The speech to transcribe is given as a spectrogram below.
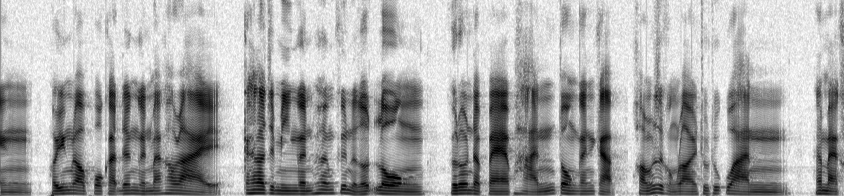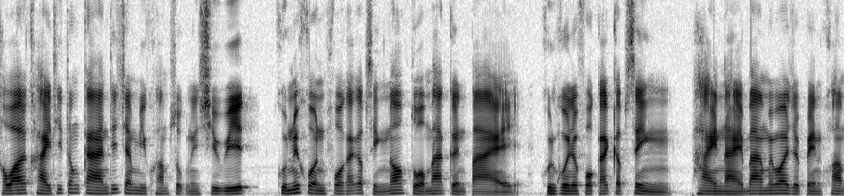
ง เพราะยิ่งเราโฟกัสเรื่องเงินมากเท่าไหร่ การที่เราจะมีเงินเพิ่มขึ้นหรือลดลง ก็ล้วนแต่แปรผันตรงกันกับความรู้สึกของเราในทุกๆวันนั่นหมายความว่าใครที่ต้องการที่จะมีความสุขในชีวิต คุณไม่ควรโฟกัสกับสิ่งนอกตัวมากเกินไป คุณควรจะโฟกัสกับสิ่ง ภายในบ้างไม่ว่าจะเป็นความ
